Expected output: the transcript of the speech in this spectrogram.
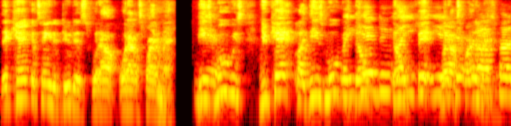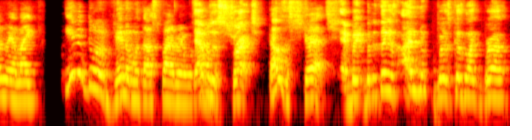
They can't continue to do this without without a Spider-Man. These Yeah. movies, you can't like these movies don't do don't like, fit yeah, without Spider-Man. without Spider-Man. Like even doing Venom without Spider-Man was that kinda- was a stretch. that was a stretch. And, but, but the thing is, I knew, but it's because like, bruh,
